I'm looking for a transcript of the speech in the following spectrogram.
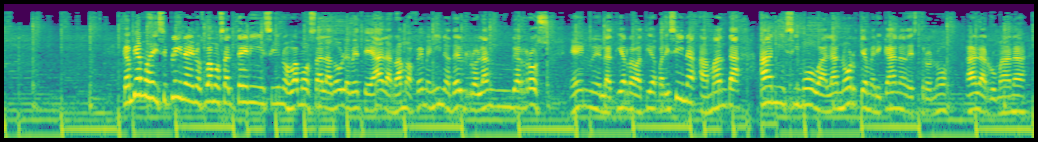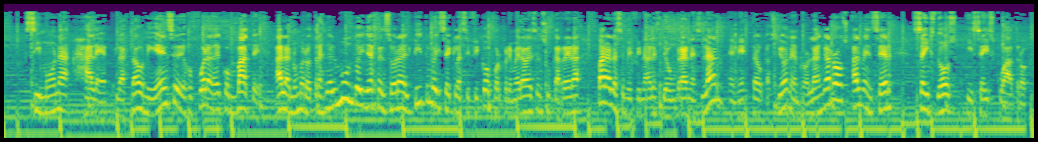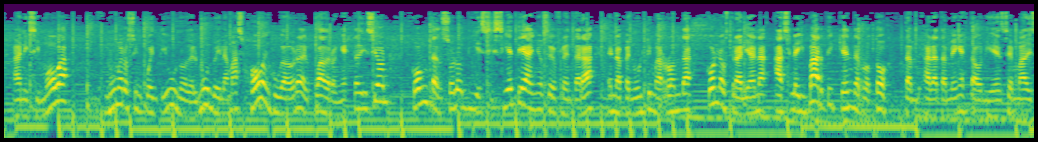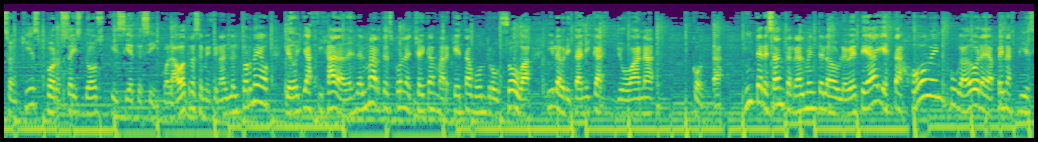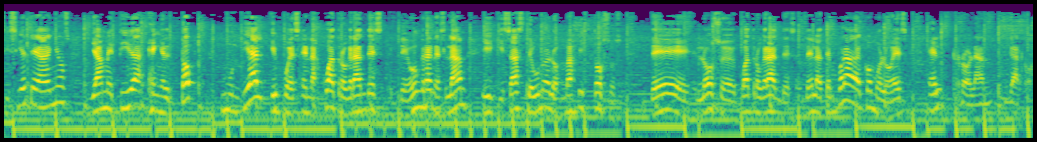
Cambiamos de disciplina y nos vamos al tenis y nos vamos a la WTA, la rama femenina del Roland Garros en la tierra batida parisina. Amanda Anisimova, la norteamericana, destronó a la rumana Simona Halep. La estadounidense dejó fuera de combate a la número 3 del mundo y defensora del título y se clasificó por primera vez en su carrera para las semifinales de un Gran Slam, en esta ocasión en Roland Garros, al vencer 6-2 y 6-4. Anisimova número 51 del mundo y la más joven jugadora del cuadro en esta edición, con tan solo 17 años se enfrentará en la penúltima ronda con la australiana Ashley Barty, quien derrotó a la también estadounidense Madison Keys por 6-2 y 7-5. La otra semifinal del torneo quedó ya fijada desde el martes con la checa Marketa Bondrousova y la británica Joanna Conta. Interesante realmente la WTA y esta joven jugadora de apenas 17 años ya metida en el top mundial y pues en las cuatro grandes de un gran slam y quizás de uno de los más vistosos de los eh, cuatro grandes de la temporada como lo es el Roland Garros.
